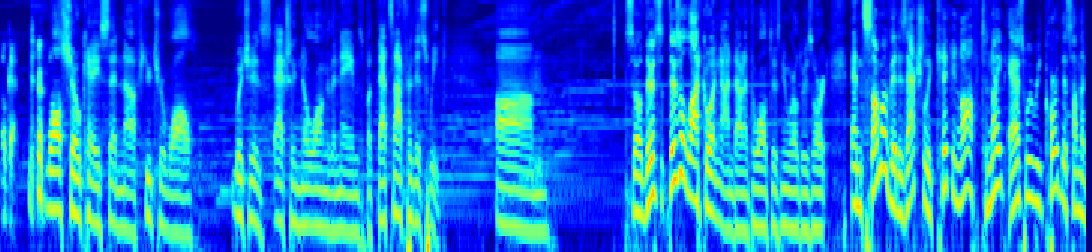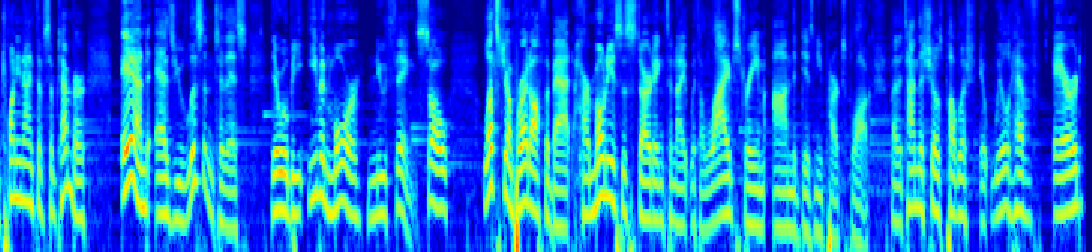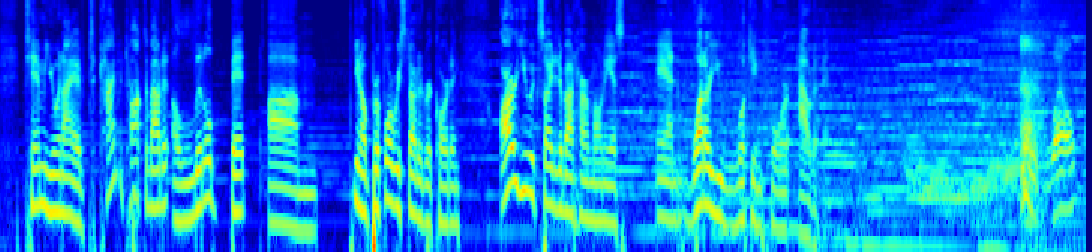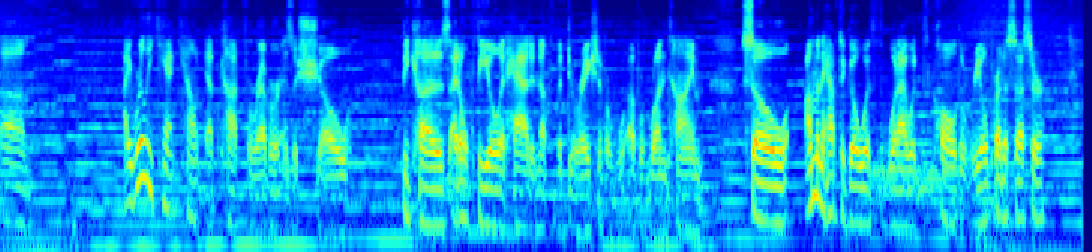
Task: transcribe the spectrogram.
Okay. Wall Showcase and uh, Future Wall, which is actually no longer the names, but that's not for this week. Um, so there's there's a lot going on down at the Walt Disney World Resort, and some of it is actually kicking off tonight as we record this on the 29th of September. And as you listen to this, there will be even more new things. So let's jump right off the bat. Harmonious is starting tonight with a live stream on the Disney Parks blog. By the time this show's published, it will have aired. Tim, you and I have t- kind of talked about it a little bit, um, you know, before we started recording. Are you excited about Harmonious, and what are you looking for out of it? well, um, I really can't count Epcot Forever as a show because I don't feel it had enough of a duration of a, of a runtime. So I'm going to have to go with what I would call the real predecessor,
